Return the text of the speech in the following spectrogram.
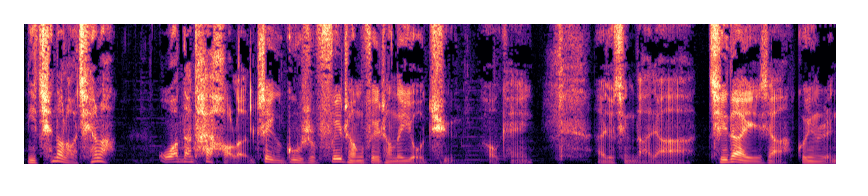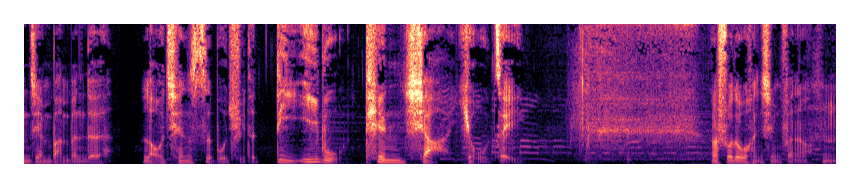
你签到老千了，哇，那太好了！这个故事非常非常的有趣。OK，那就请大家期待一下《归隐人间》版本的老千四部曲的第一部《天下有贼》。那说的我很兴奋啊，嗯，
